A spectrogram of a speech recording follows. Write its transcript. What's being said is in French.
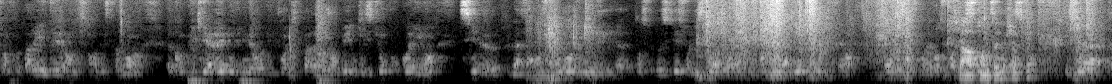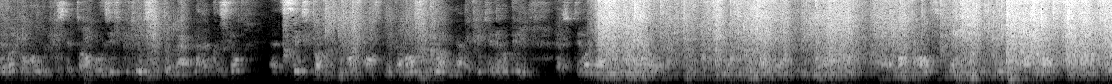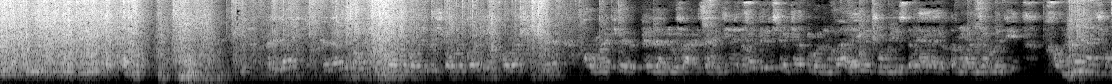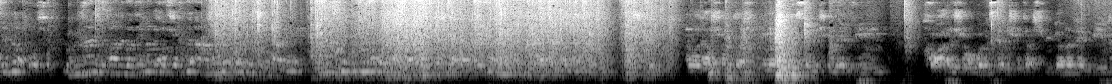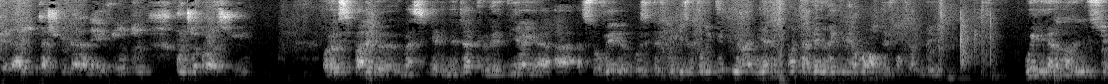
entre Paris et Téhéran qui sont extrêmement euh, compliquées à la une du numéro du point qui paraît aujourd'hui. Une question pourquoi l'Iran cible la France? Vous revenez euh, dans ce dossier sur l'histoire de la relations entre les différents réchauffements et refroidissements. Et sur la révolte en cours depuis septembre, vous expliquez aussi comme la, la répression euh, s'exporte en France notamment, c'est voir une arrêtée qui avait recueilli On a aussi parlé de Massi Alinejad que le FBI a, a- a sauvé euh, aux États-Unis. Les autorités iraniennes interviennent régulièrement hors des frontières du pays. Oui, les gars de la révolution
